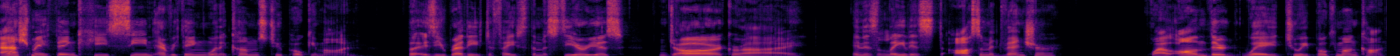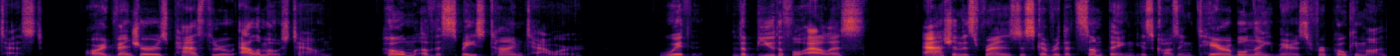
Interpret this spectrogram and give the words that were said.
Ash may think he's seen everything when it comes to Pokemon, but is he ready to face the mysterious Darkrai in his latest awesome adventure? While on their way to a Pokemon contest, our adventurers pass through Alamos Town, home of the Space Time Tower. With the beautiful Alice, Ash and his friends discover that something is causing terrible nightmares for Pokemon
